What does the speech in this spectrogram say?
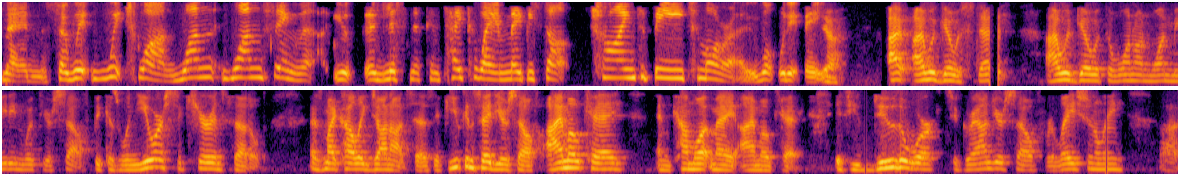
then, so which one? One one thing that you, a listener can take away and maybe start trying to be tomorrow. What would it be? Yeah, I, I would go with steady. I would go with the one-on-one meeting with yourself because when you are secure and settled, as my colleague John Ott says, if you can say to yourself, "I'm okay," and come what may, I'm okay. If you do the work to ground yourself relationally, uh,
